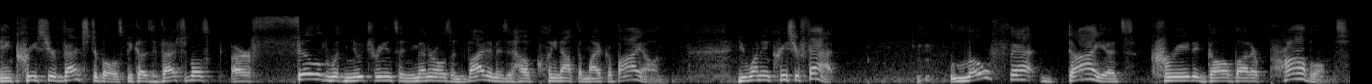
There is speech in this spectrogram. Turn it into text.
Increase your vegetables because vegetables are filled with nutrients and minerals and vitamins that help clean out the microbiome. You want to increase your fat. Low fat diets created gallbladder problems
